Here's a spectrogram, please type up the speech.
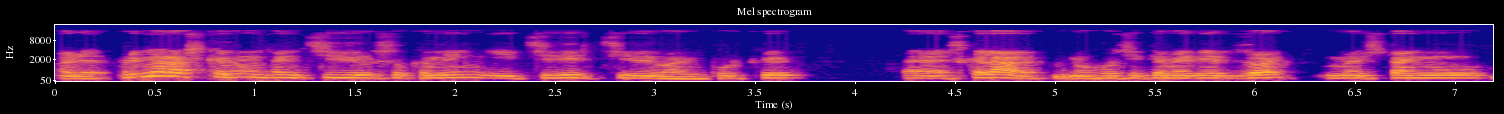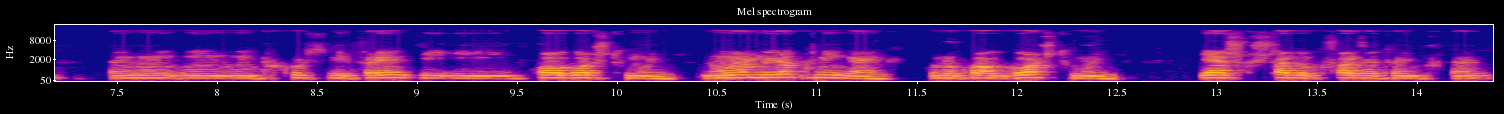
Olha, primeiro acho que cada um tem de decidir o seu caminho e decidir decidir bem, porque uh, se calhar não consigo ter média 18, mas tenho, tenho um, um, um percurso diferente e, e qual gosto muito. Não é melhor que ninguém, no qual gosto muito. E acho que gostar do que faz é tão importante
